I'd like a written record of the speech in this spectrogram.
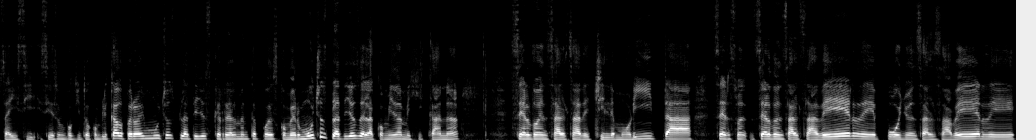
pues ahí sí, sí es un poquito complicado, pero hay muchos platillos que realmente puedes comer, muchos platillos de la comida mexicana, cerdo en salsa de chile morita, cerdo en salsa verde, pollo en salsa verde,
